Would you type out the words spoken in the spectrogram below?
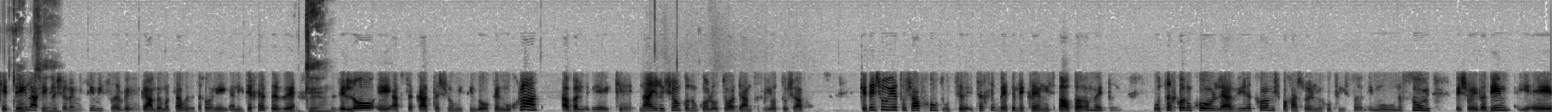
כדי okay. אוקיי. להפסיק לשלם מיסים בישראל, וגם במצב הזה, תכף אני, אני אתייחס לזה, okay. כן. זה לא אה, הפסקת תשלום מיסים באופן מוחלט, אבל אה, כתנאי ראשון, קודם כל, אותו אדם צריך להיות תושב חוץ. כדי שהוא יהיה תושב חוץ, הוא צריך בעצם לקיים מספר פרמטרים. הוא צריך קודם כל להעביר את כל המשפחה שלו אל מחוץ לישראל. אם הוא נשוי, יש לו ילדים, אה,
